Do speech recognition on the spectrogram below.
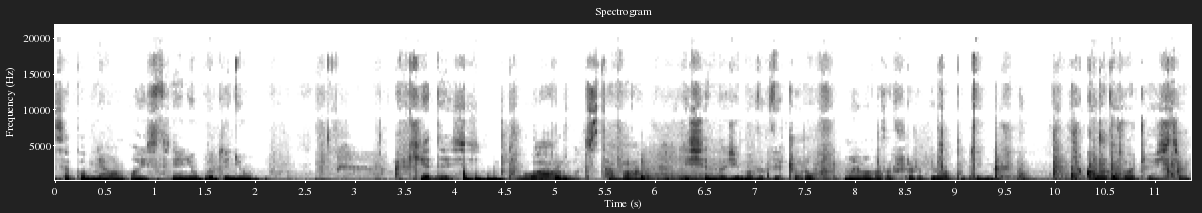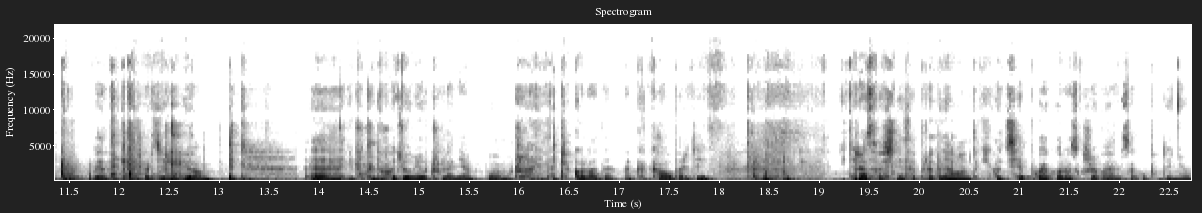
zapomniałam o istnieniu budniu. A kiedyś to była podstawa jesienno-zimowych wieczorów. Moja mama zawsze robiła budyń. Czekoladowy oczywiście, bo ja takie najbardziej lubiłam. E, I potem wychodziło mi uczulenie, bo mam uczulenie na czekoladę, na kakao bardziej. I teraz właśnie zapragnęłam takiego ciepłego, rozgrzewającego budyniu.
